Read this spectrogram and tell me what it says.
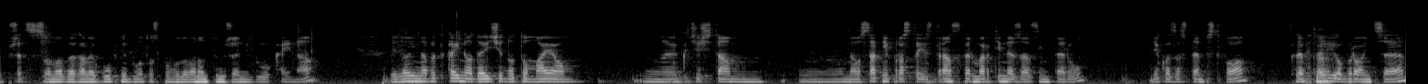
y, przedsezonowych, ale głównie było to spowodowane tym, że nie było Kane'a. Jeżeli nawet Kane odejdzie, no to mają y, gdzieś tam y, na ostatniej prostej jest transfer Martineza z Interu jako zastępstwo. Klepnęli Tak. obrońcę.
